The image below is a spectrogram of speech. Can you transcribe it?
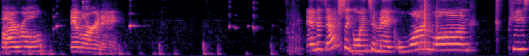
viral mRNA. And it's actually going to make one long piece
